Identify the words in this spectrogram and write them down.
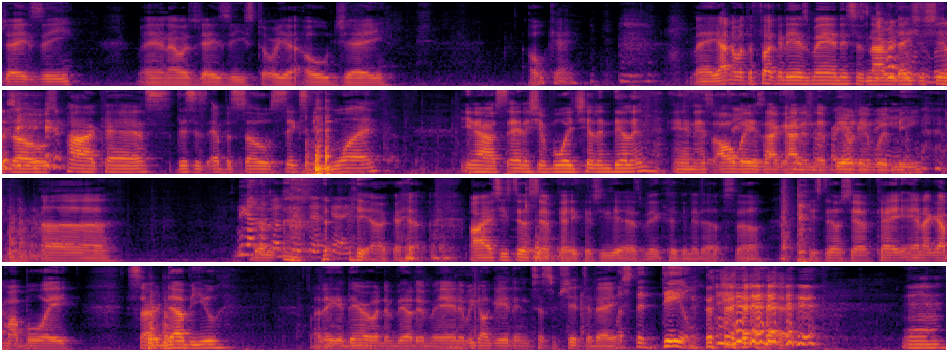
Jay Z. Man, that was Jay Z story of OJ. Okay. Man, y'all know what the fuck it is, man. This is not Relationship Goals podcast. This is episode 61. You know what I'm saying? It's your boy Chillin' Dylan. And as always, I got in the building with me. Uh, Nigga, I thought y'all Chef K. yeah, okay. All right, she's still Chef K because she has been cooking it up. So she's still Chef K. And I got my boy, Sir W. My nigga Daryl in the building, man. And we going to get into some shit today. What's the deal? Mm.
